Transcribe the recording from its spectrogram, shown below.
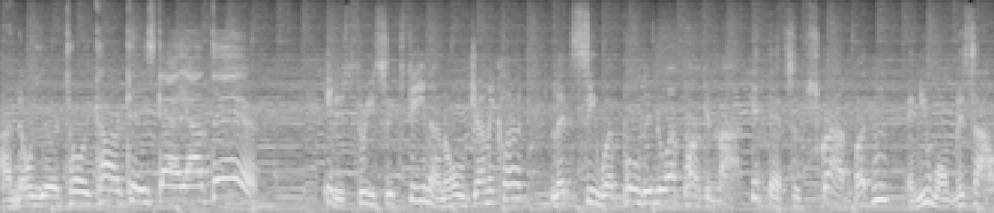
I know you're a toy car case guy out there. It is 316 on Old Johnny Clark. Let's see what pulled into our parking lot. Hit that subscribe button and you won't miss out.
